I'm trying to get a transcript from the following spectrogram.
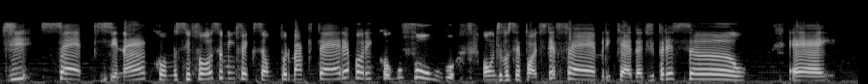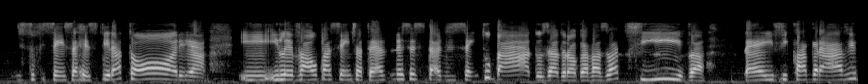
de sepse, né? Como se fosse uma infecção por bactéria, porém com fungo, onde você pode ter febre, queda de pressão, é, insuficiência respiratória e, e, levar o paciente até a necessidade de ser entubado, usar droga vasoativa, né, e ficar grave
